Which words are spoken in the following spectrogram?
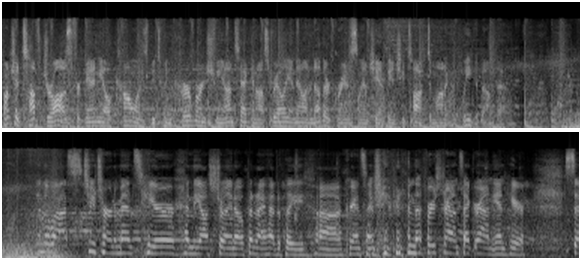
bunch of tough draws for Danielle Collins between Kerber and Swiatek in Australia. Now another Grand Slam champion. She talked to Monica Puig about that in the last two tournaments here in the Australian Open, I had to play uh, Grand Slam champion in the first round, second round, and here. So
